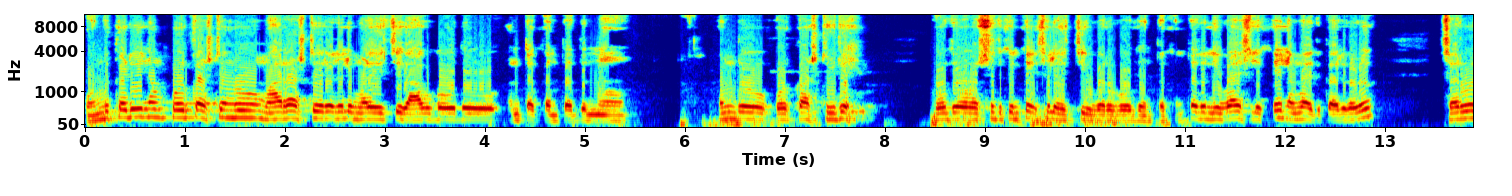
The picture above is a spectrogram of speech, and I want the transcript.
ಒಂದು ಕಡೆ ನಮ್ಮ ಫೋರ್ಕಾಸ್ಟಿಂಗು ಮಹಾರಾಷ್ಟ್ರ ಏರಿಯಾದಲ್ಲಿ ಮಳೆ ಹೆಚ್ಚಿಗೆ ಆಗಬಹುದು ಅಂತಕ್ಕಂಥದ್ದನ್ನ ಒಂದು ಫೋರ್ಕಾಸ್ಟ್ ಇದೆ. ಹೋದ ವರ್ಷದಕ್ಕಿಂತ ಈ ಸಲ ಹೆಚ್ಚಿಗೆ ಬರಬಹುದು ಅಂತಕ್ಕಂಥದ್ದು ನಿಭಾಯಿಸಲಿಕ್ಕೆ ನಮ್ಮ ಅಧಿಕಾರಿಗಳು ಸರ್ವ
